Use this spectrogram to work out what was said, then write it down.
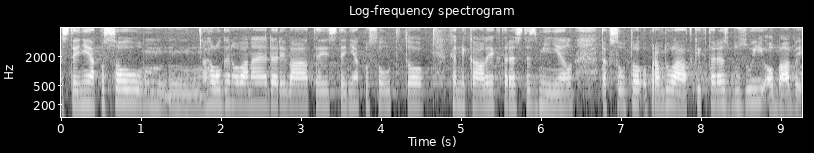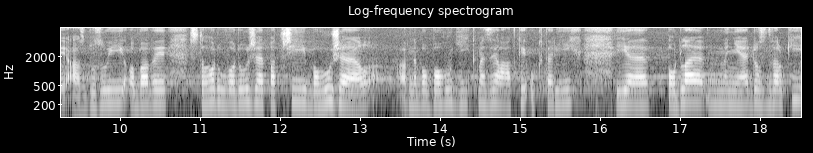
Stejně jako jsou mm, halogenované deriváty, stejně jako jsou tyto chemikálie, které jste zmínil, tak jsou to opravdu látky, které zbuzují obavy. A zbuzují obavy z toho důvodu, že patří bohužel nebo bohu dík mezi látky, u kterých je podle mě dost velký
